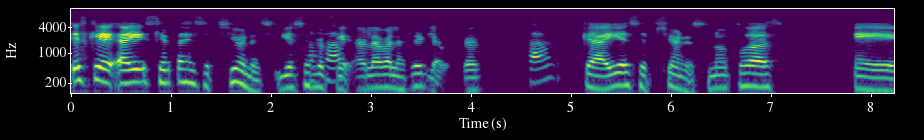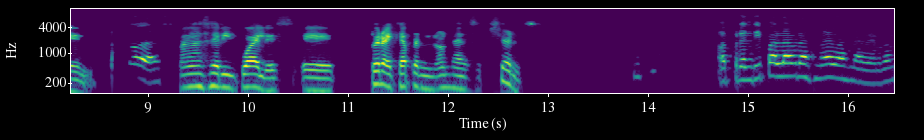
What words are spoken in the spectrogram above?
Es que hay ciertas excepciones y eso es lo que hablaba la regla, ¿verdad? ajá, Que hay excepciones, no todas eh, todas. van a ser iguales, eh, pero hay que aprendernos las excepciones. Aprendí palabras nuevas, la verdad.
